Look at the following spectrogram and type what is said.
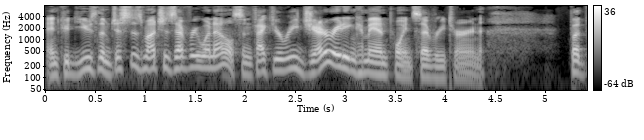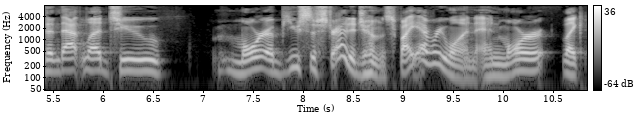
and could use them just as much as everyone else. In fact, you're regenerating command points every turn. But then that led to more abusive stratagems by everyone and more like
